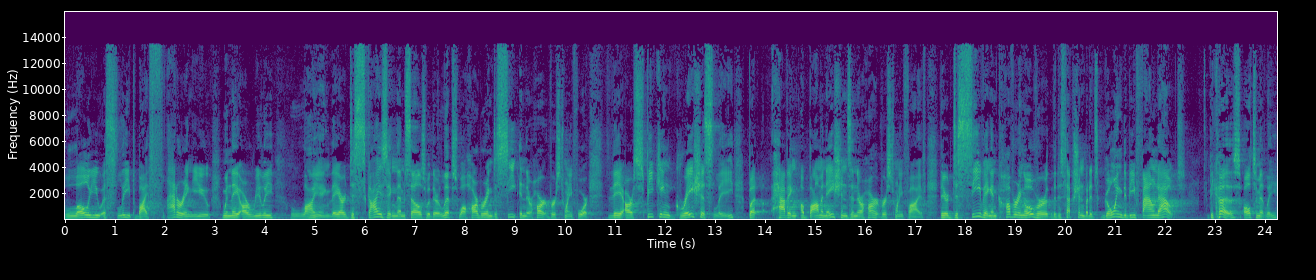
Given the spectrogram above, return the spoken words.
lull you asleep by flattering you when they are really lying. They are disguising themselves with their lips while harboring deceit in their heart. Verse 24. They are speaking graciously, but having abominations in their heart. Verse 25. They're deceiving and covering over the deception, but it's going to be found out. Because ultimately,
